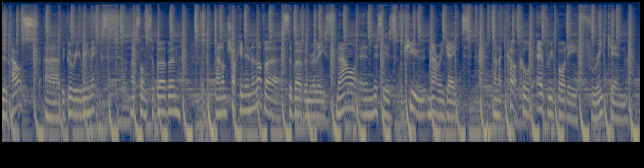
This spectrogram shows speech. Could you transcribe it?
Zoo House, uh, the Guri remix. That's on Suburban. And I'm chucking in another Suburban release now, and this is Q Narrogate and a cut called Everybody Freaking.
